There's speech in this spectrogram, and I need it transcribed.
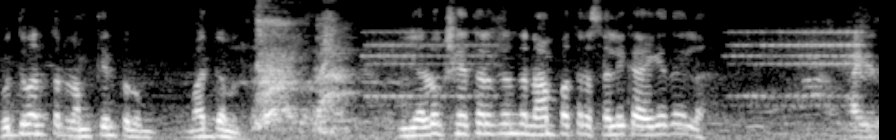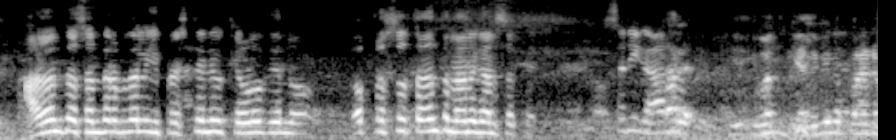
ಬುದ್ಧಿವಂತರು ನಮ್ಗಿಂತಲೂ ಮಾಧ್ಯಮ ಈ ಎರಡು ಕ್ಷೇತ್ರದಿಂದ ನಾಮಪತ್ರ ಸಲ್ಲಿಕೆ ಆಗಿದೆ ಇಲ್ಲ. ಆಗಿದೆ. ಆದಂಥ ಸಂದರ್ಭದಲ್ಲಿ ಈ ಪ್ರಶ್ನೆ ನೀವು ಕೇಳೋದೇನು ಅಪ್ರಸ್ತುತ ಅಂತ ನನಗೆ ಅನ್ಸುತ್ತೆ ಸರ್ ಈಗ ಇವತ್ತು ಗೆಲುವಿನ ಪರೇಡ್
